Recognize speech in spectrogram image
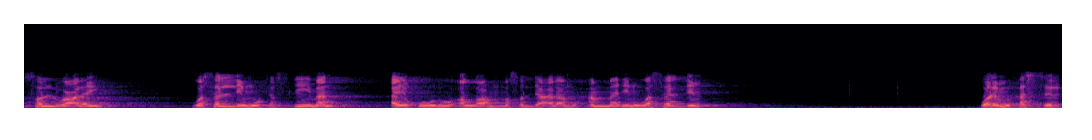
صلوا عليه وسلموا تسليما أي قولوا اللهم صل على محمد وسلم. ولم يفسر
